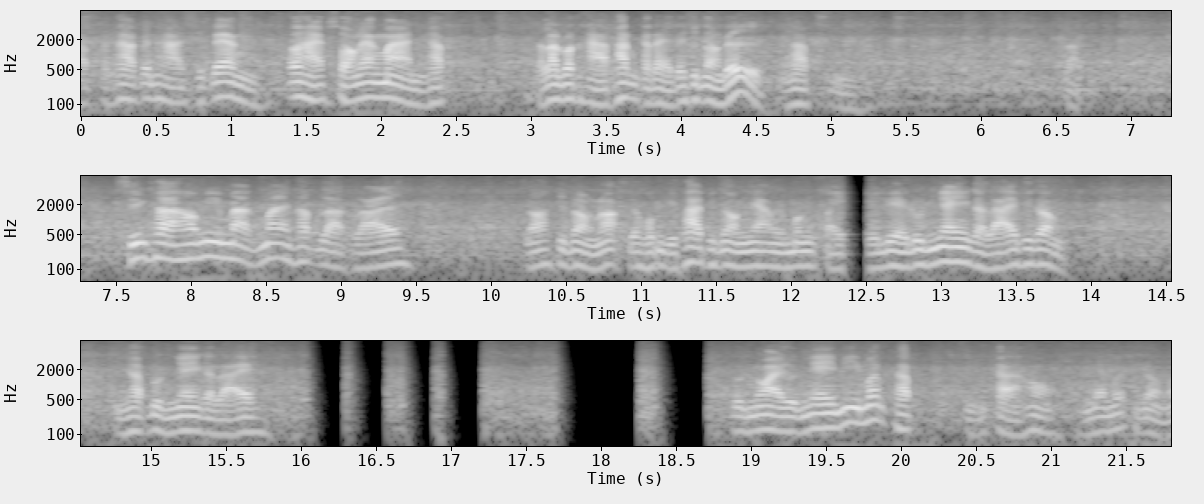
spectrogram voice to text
ครับแต่ถ้าเป็นหาสิบแรงก็หายสองแรงมานี่ครับแต่รับรถหาพันก็ได้ได้พี่น้องเด้อนะครับ สินค้าเขามีมากมายครับหลากหลายเนาะพี่น้องเนาะเดี๋ยวผมสิพาพี่น้องย่างไปเมืองไปเรียรุ่นใหญ่กับหลายพี่น้องนี่ครับรุ่นใหญ่กับหลายรุ่นน้อยรุ่นใหญ่มีมัดครับ สินค้าห้องแม่มัดพี่น้อง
